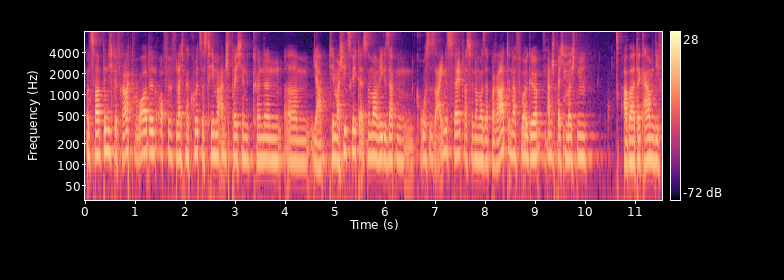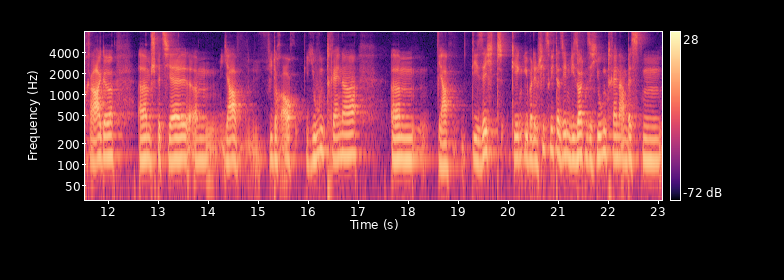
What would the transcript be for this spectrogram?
Und zwar bin ich gefragt worden, ob wir vielleicht mal kurz das Thema ansprechen können. Ähm, ja, Thema Schiedsrichter ist nochmal, wie gesagt, ein großes eigenes Feld, was wir nochmal separat in der Folge ansprechen möchten. Aber da kam die Frage, ähm, speziell, ähm, ja, wie doch auch Jugendtrainer ähm, ja, die Sicht gegenüber dem Schiedsrichter sehen. Wie sollten sich Jugendtrainer am besten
